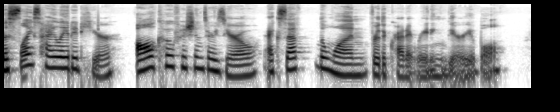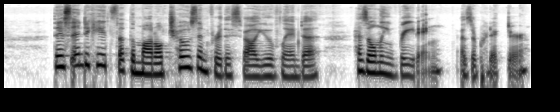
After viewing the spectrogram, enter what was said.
the slice highlighted here, all coefficients are zero except the one for the credit rating variable. This indicates that the model chosen for this value of lambda has only rating as a predictor.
